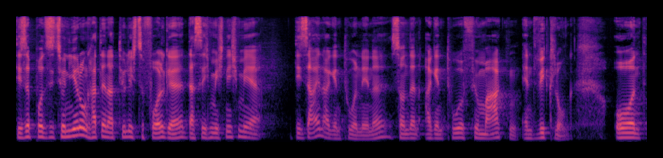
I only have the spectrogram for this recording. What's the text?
diese Positionierung hatte natürlich zur Folge, dass ich mich nicht mehr Designagentur nenne, sondern Agentur für Markenentwicklung. Und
